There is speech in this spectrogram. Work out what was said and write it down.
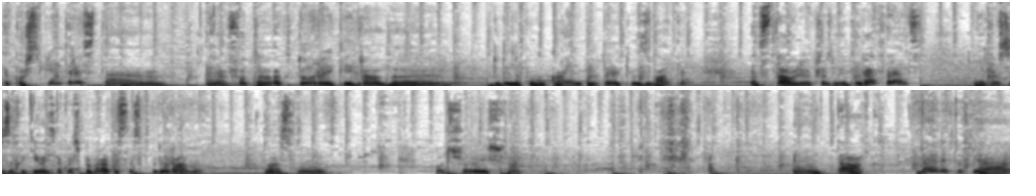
також з Пінтереста фото актора, який грав е, людину павука, я не пам'ятаю, як його звати. Я вставлю, якщо знайду референс. Мені просто захотілося якось погратися з кольорами. Власне, от що вийшло. Е, так, далі тут я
